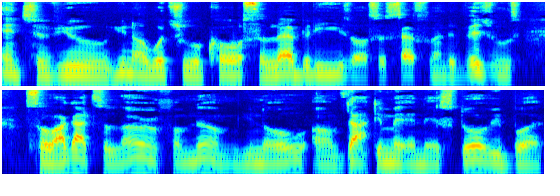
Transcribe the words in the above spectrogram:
interview, you know, what you would call celebrities or successful individuals. So I got to learn from them, you know, um, documenting their story, but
